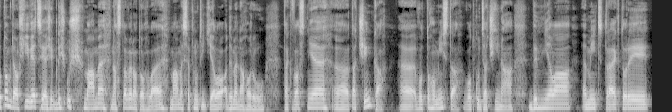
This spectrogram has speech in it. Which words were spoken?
Potom další věc je, že když už máme nastaveno tohle, máme sepnutý tělo a jdeme nahoru, tak vlastně e, ta činka, Eh, od toho místa, odkud začíná, by měla mít trajektorii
